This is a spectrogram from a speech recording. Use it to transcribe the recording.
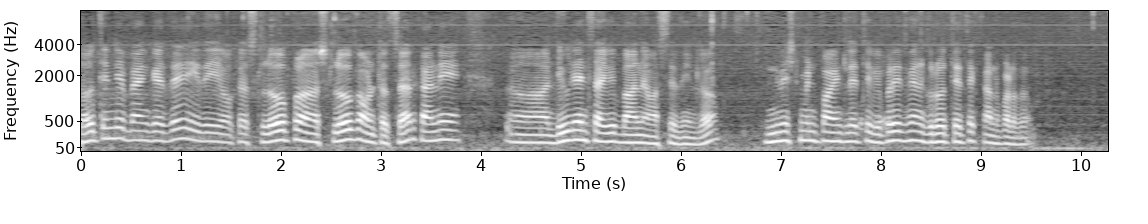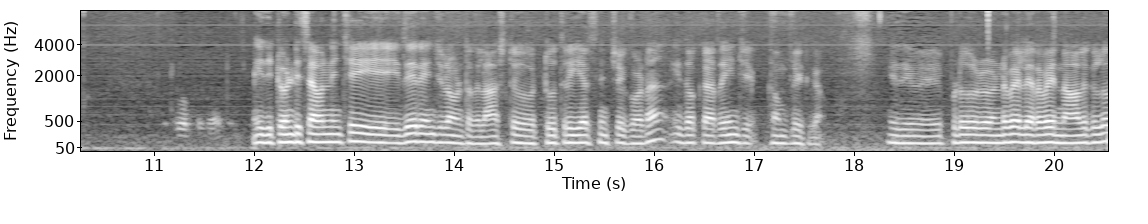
సౌత్ ఇండియా బ్యాంక్ అయితే ఇది ఒక స్లో స్లోగా ఉంటుంది సార్. కానీ డివిడెండ్స్ అవి బాగానే వస్తాయి దీంట్లో. ఇన్వెస్ట్మెంట్ పాయింట్లు అయితే విపరీతమైన గ్రోత్ అయితే కనపడదు. ఇది ట్వంటీ సెవెన్ నుంచి ఇదే రేంజ్లో ఉంటుంది. లాస్ట్ టూ త్రీ ఇయర్స్ నుంచి కూడా ఇది ఒక రేంజ్ కంప్లీట్గా. ఇది ఇప్పుడు రెండు వేల ఇరవై నాలుగులో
